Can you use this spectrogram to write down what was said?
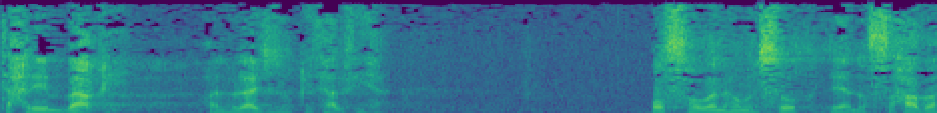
تحريم باقي وأنه لا يجوز القتال فيها. وصفوا أنه منسوخ لأن الصحابة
